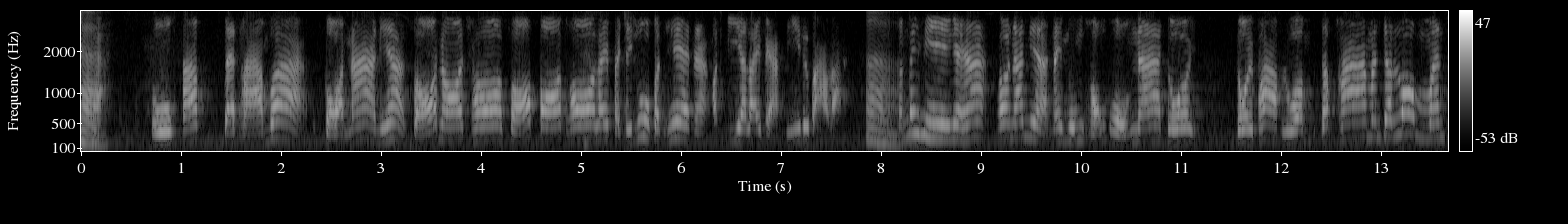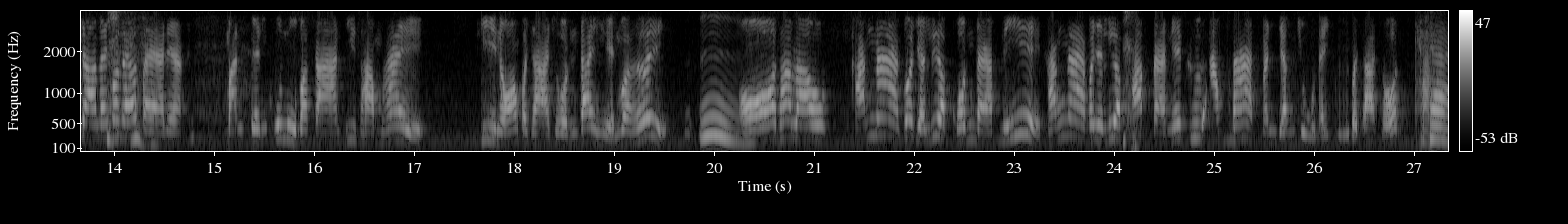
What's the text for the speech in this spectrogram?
อ่าค่ะ ถูกครับ แต่ถามว่าก่อนหน้าเนี้ยสนชสปทอะไรปฏิรูปประเทศน่ะมันมีอะไรแบบนี้หรือเปล่าล่ะ อ่า มันไม่มีไงฮะ เพราะฉะนั้นเนี่ยในมุมของผมนะ โดยโดยภาพรวมสภามันจะล่มมันจะอะไรก็แล้วแต่เนี่ย มันเป็นคุณอุปการที่ทำให้ พี่น้องประชาชนได้เห็นว่าเฮ้ยอืมอ๋อถ้าเราครั้งหน้าก็จะเลือกคนแบบนี้ ครั้งหน้าก็จะเลือกพรรคแบบนี้คืออำนาจมันยังอยู่ในมือประชาชนค่ะ ค่ะ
